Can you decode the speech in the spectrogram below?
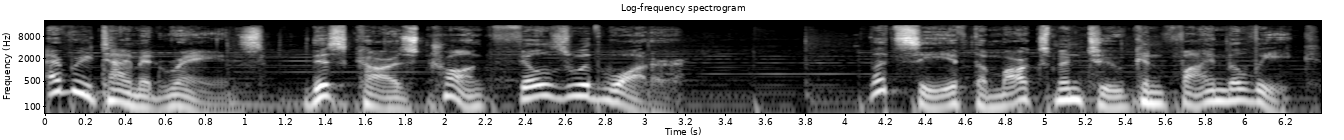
Every time it rains, this car's trunk fills with water Let's see if the Marksman 2 can find the leak.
